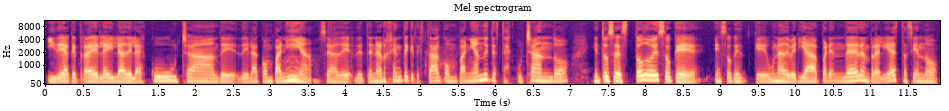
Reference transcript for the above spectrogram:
idea que trae Leila de la escucha, de, la compañía, o sea, de, tener gente que te está acompañando y te está escuchando. Y entonces todo eso que, eso que, que una debería aprender en realidad está siendo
